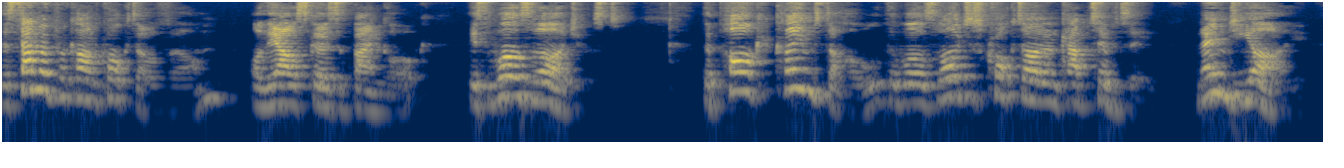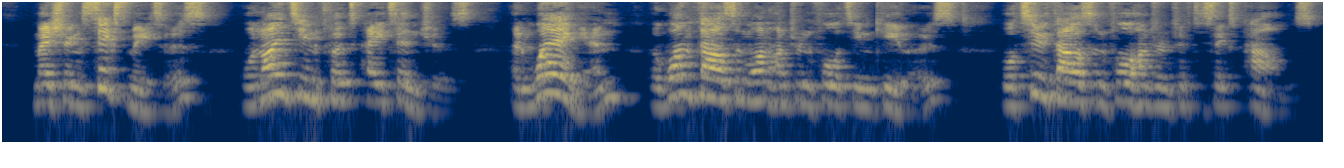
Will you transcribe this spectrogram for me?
the Samut Prakan Crocodile Farm, on the outskirts of Bangkok, is the world's largest. The park claims to hold the world's largest crocodile in captivity, named Yai, measuring 6 metres or 19 foot 8 inches and weighing in at 1,114 kilos or 2,456 pounds.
